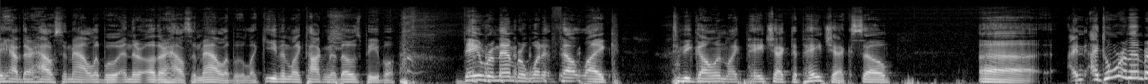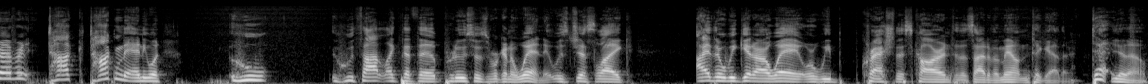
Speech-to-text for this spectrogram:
they have their house in Malibu and their other house in Malibu. Like even like talking to those people, they remember what it felt like to be going like paycheck to paycheck. So uh, I, I don't remember ever talk talking to anyone who who thought like that the producers were going to win. It was just like either we get our way or we crash this car into the side of a mountain together. you know.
